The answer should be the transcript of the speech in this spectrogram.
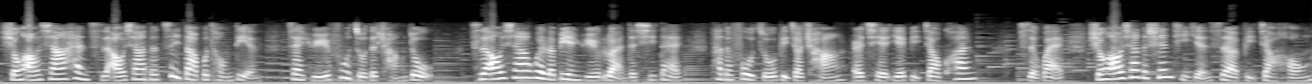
雄鳌虾和雌鳌虾的最大不同点在于腹足的长度。雌鳌虾为了便于卵的携带，它的腹足比较长，而且也比较宽。此外，雄鳌虾的身体颜色比较红，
